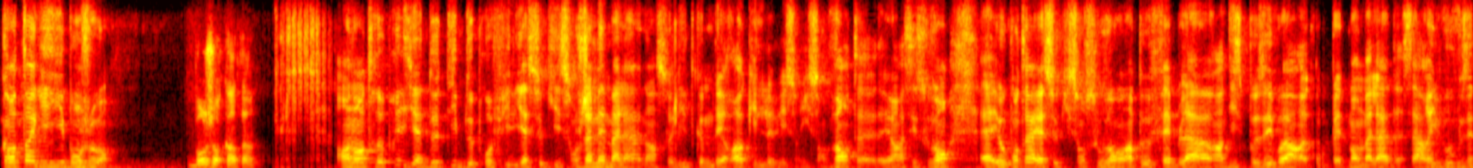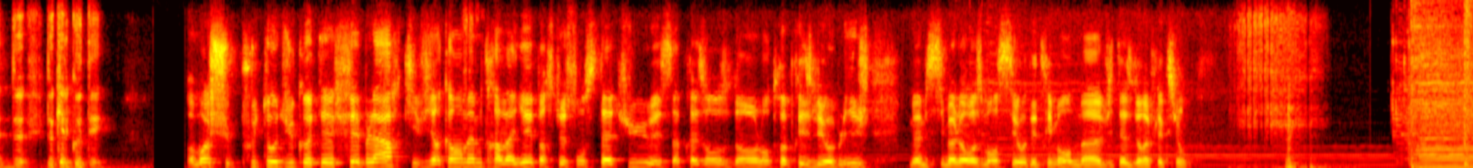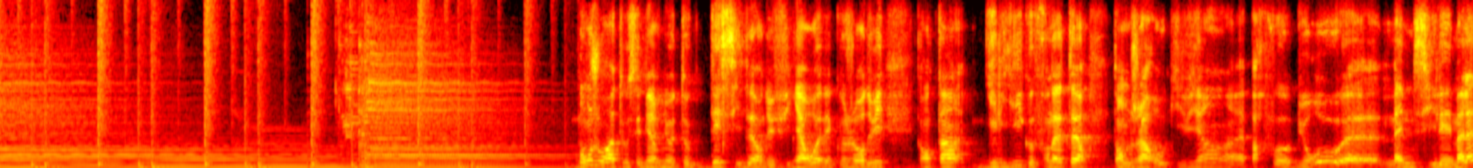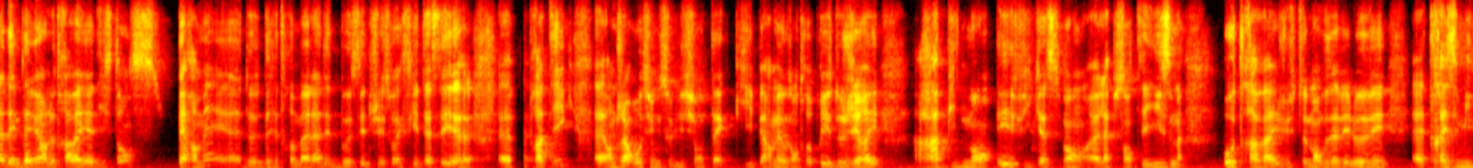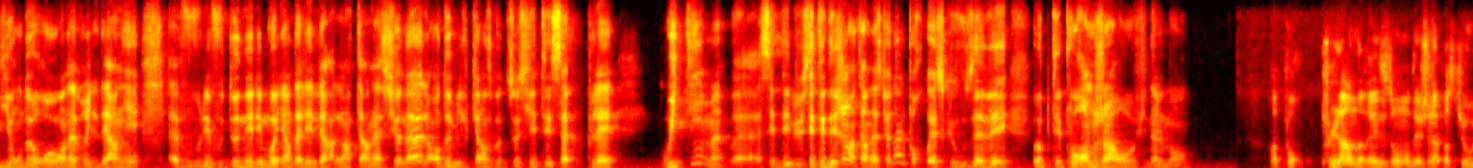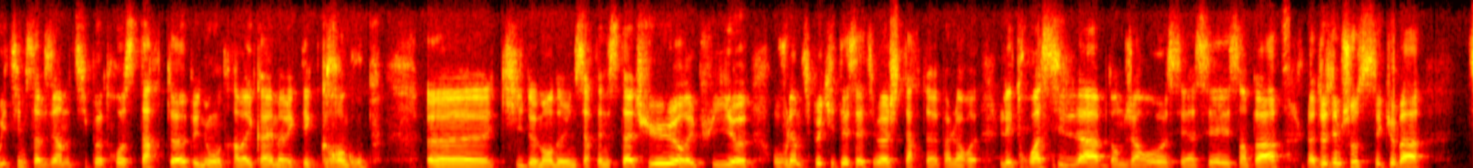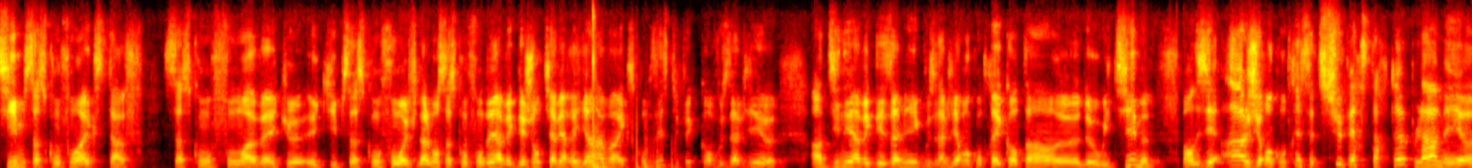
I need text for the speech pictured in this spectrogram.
Quentin Guilly, bonjour. Bonjour Quentin. En entreprise, il y a deux types de profils. Il y a ceux qui sont jamais malades, hein, solides comme des rocs, ils, ils s'en vantent euh, d'ailleurs assez souvent. Euh, et au contraire, il y a ceux qui sont souvent un peu faiblards, indisposés, voire complètement malades. Ça arrive, vous, vous êtes de, de quel côté? Moi, je suis plutôt du côté faiblard qui vient quand même travailler parce que son statut et sa présence dans l'entreprise l'y obligent, même si malheureusement c'est au détriment de ma vitesse de réflexion. Bonjour à tous et bienvenue au talk décideur du Figaro avec aujourd'hui Quentin Guilly, cofondateur d'Anjaro qui vient euh, parfois au bureau, euh, même s'il est malade. Et d'ailleurs, le travail à distance permet euh, d'être malade et de bosser de chez soi, ce qui est assez euh, euh, pratique. Anjaro, c'est une solution tech qui permet aux entreprises de gérer rapidement et efficacement l'absentéisme au travail. Justement, vous avez levé 13 millions d'euros en avril dernier. Vous voulez vous donner les moyens d'aller vers l'international. En 2015, votre société s'appelait WeTeam. À ses débuts, c'était déjà international. Pourquoi est-ce que vous avez opté pour Anjaro finalement? Pour plein de raisons. Déjà parce que WeTeam, ça faisait un petit peu trop start-up et nous, on travaille quand même avec des grands groupes euh, qui demandent une certaine stature. Et puis, euh, on voulait un petit peu quitter cette image start-up. Alors, euh, les trois syllabes d'Anjaro, c'est assez sympa. La deuxième chose, c'est que bah, team, ça se confond avec staff ça se confond avec euh, équipe, ça se confond, et finalement ça se confondait avec des gens qui avaient rien à voir avec ce qu'on faisait, ce qui fait que quand vous aviez euh, un dîner avec des amis, que vous aviez rencontré Quentin euh, de WeTeam, ben, on disait ah j'ai rencontré cette super startup là, mais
